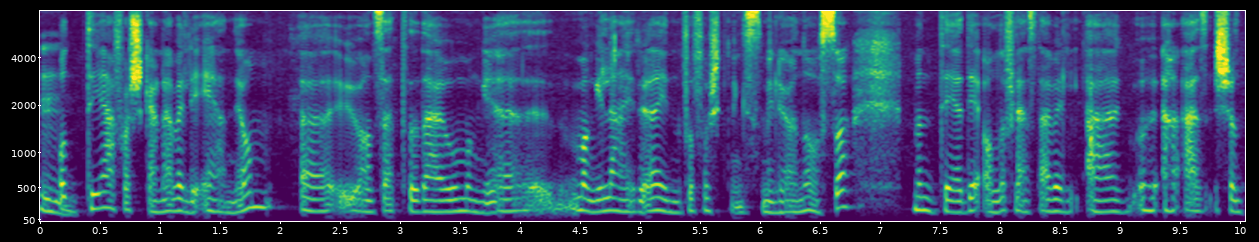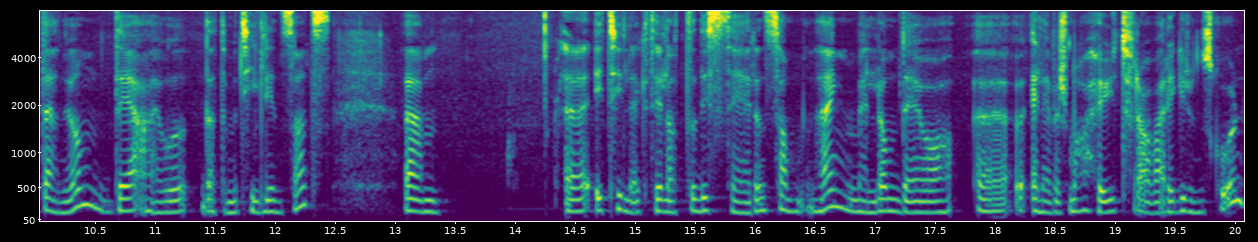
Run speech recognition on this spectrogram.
Mm. Og det er forskerne veldig enige om. Uh, uansett, Det er jo mange, mange leire innenfor forskningsmiljøene også. Men det de aller fleste er, vel, er, er skjønt enige om, det er jo dette med tidlig innsats. Um, uh, I tillegg til at de ser en sammenheng mellom det å uh, elever som har høyt fravær i grunnskolen,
